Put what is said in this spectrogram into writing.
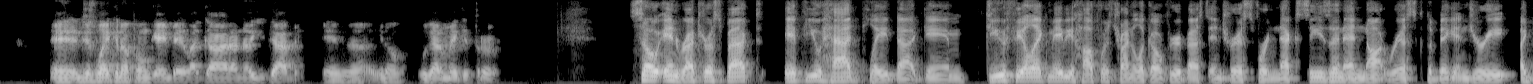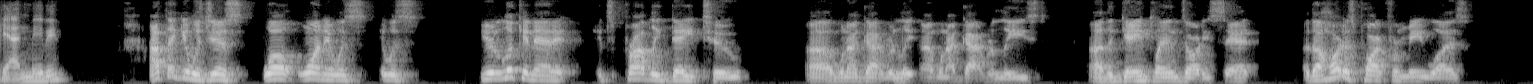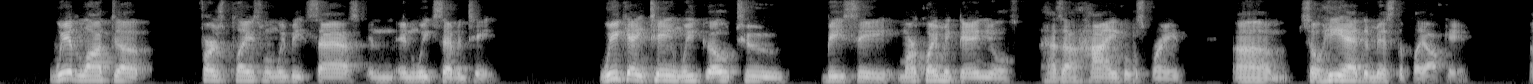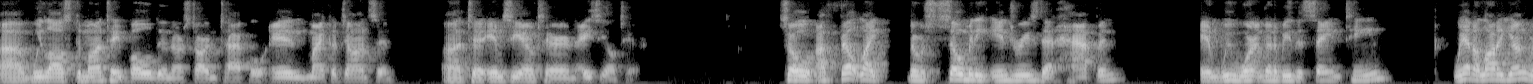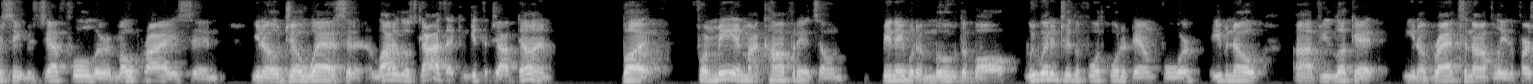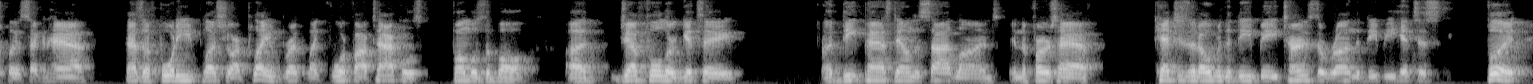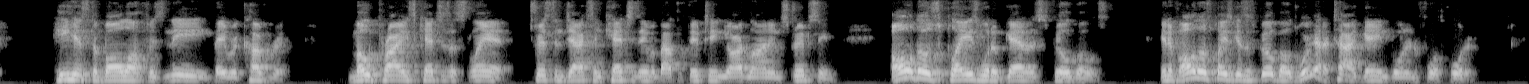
and just waking up on game day like God, I know you got me, and uh, you know we got to make it through. So, in retrospect, if you had played that game, do you feel like maybe Huff was trying to look out for your best interest for next season and not risk the big injury again? Maybe. I think it was just well, one, it was it was you're looking at it. It's probably day two uh, when I got released. Uh, when I got released, uh, the game plan's already set. The hardest part for me was we had locked up first place when we beat Sask in, in week 17. Week 18, we go to BC. Marquay McDaniels has a high ankle sprain. Um, so he had to miss the playoff game. Uh, we lost Demonte Bolden, our starting tackle, and Micah Johnson uh, to MCL tear and ACL tear. So I felt like there were so many injuries that happened, and we weren't going to be the same team we had a lot of young receivers, Jeff Fuller, Mo Price, and you know Joe West, and a lot of those guys that can get the job done. But for me and my confidence on being able to move the ball, we went into the fourth quarter down four. Even though uh, if you look at you know Brad Sinopoli, the first play of the second half, has a 40 plus yard play, like four or five tackles, fumbles the ball. Uh, Jeff Fuller gets a a deep pass down the sidelines in the first half catches it over the DB, turns the run, the DB hits his foot, he hits the ball off his knee, they recover it. Mo Price catches a slant, Tristan Jackson catches him about the 15 yard line and strips him. All those plays would have gotten us field goals. And if all those plays get us field goals, we're going to tie a game going into the fourth quarter.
